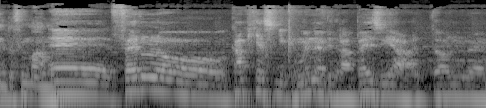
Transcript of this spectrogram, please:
ναι, το θυμάμαι. Ε, φέρνω κάποια συγκεκριμένα επιτραπέζια των ε,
